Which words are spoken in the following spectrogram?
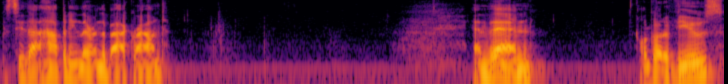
can see that happening there in the background. And then I'll go to Views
